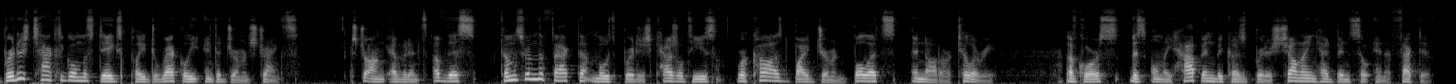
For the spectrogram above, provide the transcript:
British tactical mistakes played directly into German strengths. Strong evidence of this comes from the fact that most British casualties were caused by German bullets and not artillery. Of course, this only happened because British shelling had been so ineffective.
